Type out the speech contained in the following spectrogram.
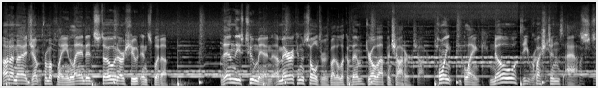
Anna and I jumped from a plane, landed, stowed our chute, and split up. Then these two men, American soldiers by the look of them, drove up and shot her. Point blank, no Zero. questions asked.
